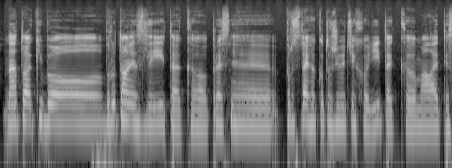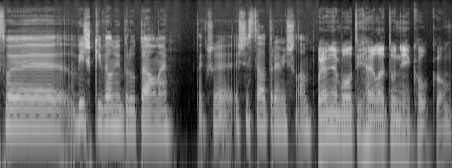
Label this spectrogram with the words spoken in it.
na to, aký bol brutálne zlý, tak presne, presne tak, ako to v živote chodí, tak mal aj tie svoje výšky veľmi brutálne. Takže ešte stále premyšľam. Pre mňa bolo tých highlightov niekoľko.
